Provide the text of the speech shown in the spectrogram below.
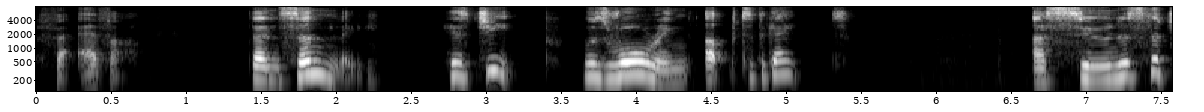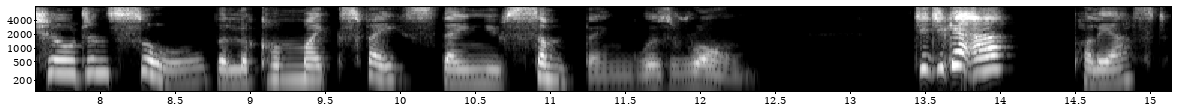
forever. Then suddenly his jeep was roaring up to the gate. As soon as the children saw the look on Mike's face, they knew something was wrong. Did you get her? Polly asked.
